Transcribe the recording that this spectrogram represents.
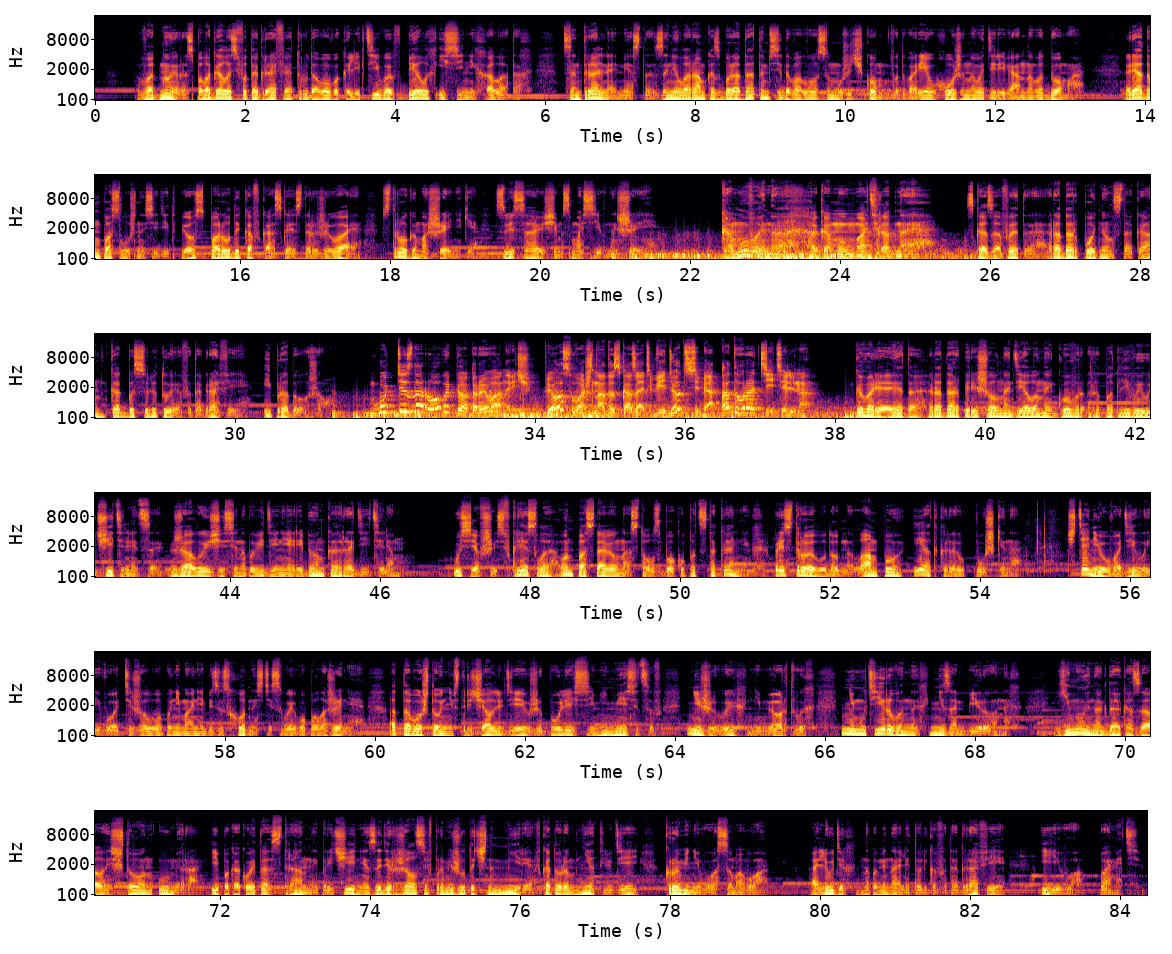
В одной располагалась фотография трудового коллектива в белых и синих халатах – Центральное место заняла рамка с бородатым седоволосым мужичком во дворе ухоженного деревянного дома. Рядом послушно сидит пес породы кавказская сторожевая в строгом ошейнике, свисающем с массивной шеей. Кому война, а кому мать родная? Сказав это, радар поднял стакан, как бы салютуя фотографии, и продолжил. Будьте здоровы, Петр Иванович. Пес ваш, надо сказать, ведет себя отвратительно. Говоря это, радар перешел на деланный говор ропотливой учительницы, жалующейся на поведение ребенка родителям. Усевшись в кресло, он поставил на стол сбоку подстаканник, пристроил удобно лампу и открыл Пушкина. Чтение уводило его от тяжелого понимания безысходности своего положения, от того, что он не встречал людей уже более семи месяцев, ни живых, ни мертвых, ни мутированных, ни зомбированных. Ему иногда казалось, что он умер и по какой-то странной причине задержался в промежуточном мире, в котором нет людей, кроме него самого. О людях напоминали только фотографии и его память.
